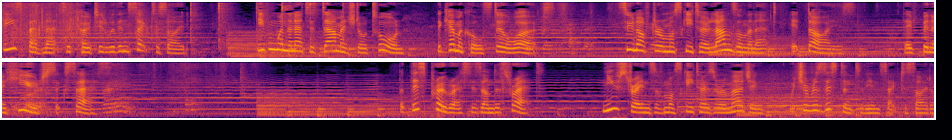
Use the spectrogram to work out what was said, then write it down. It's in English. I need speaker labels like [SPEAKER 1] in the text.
[SPEAKER 1] These bed nets are coated with insecticide. Even when the net is damaged or torn, the chemical still works. Soon after a mosquito lands on the net, it dies. They've been a huge success. But this progress is under threat. New strains of mosquitoes are emerging which are resistant to the insecticide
